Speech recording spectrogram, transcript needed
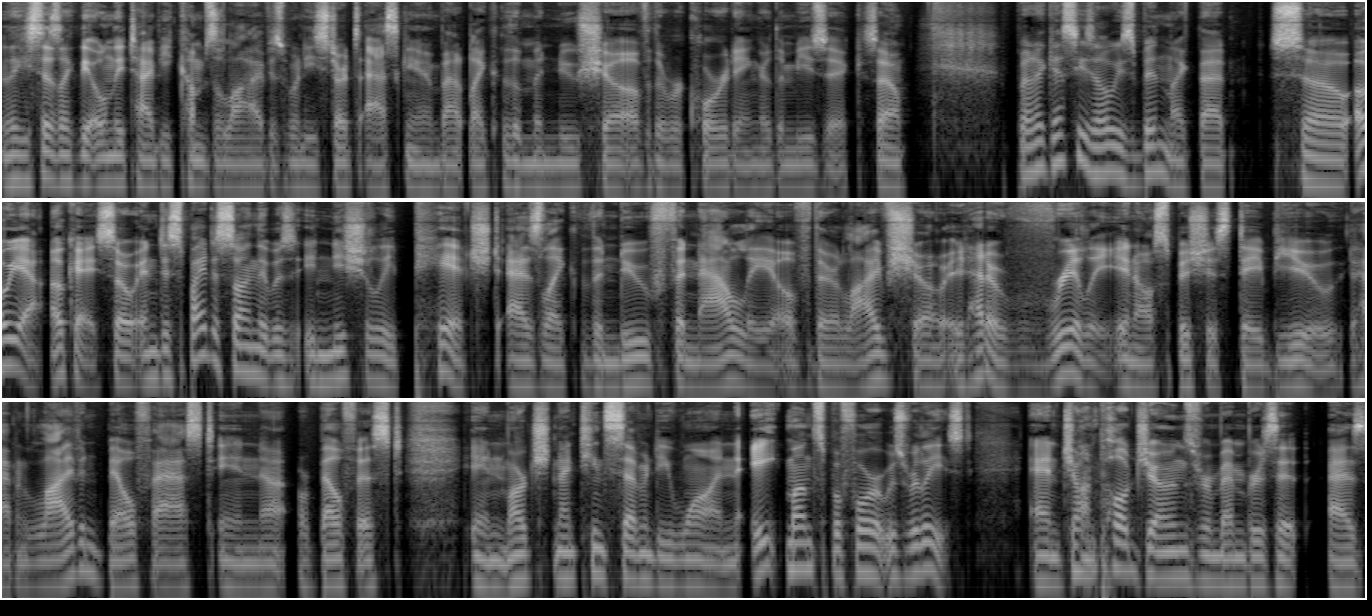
And he says like the only time he comes alive is when he starts asking him about like the minutia of the recording or the music. So but i guess he's always been like that so, oh yeah, okay. So, and despite a song that was initially pitched as like the new finale of their live show, it had a really inauspicious debut. It happened live in Belfast in uh, or Belfast in March 1971, eight months before it was released. And John Paul Jones remembers it as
